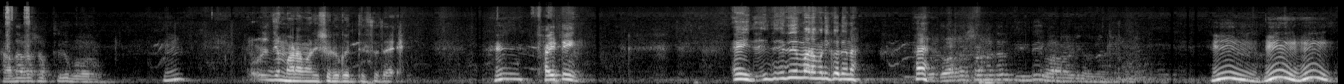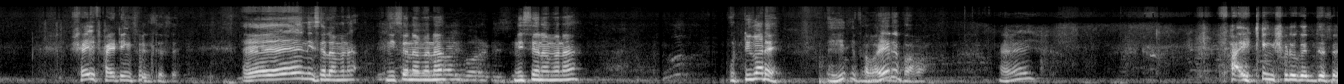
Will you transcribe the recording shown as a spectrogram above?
সাদাটা সব থেকে বড়। হুম ওই যে মারামারি শুরু করে দিতে যায়। হুম ফাইটিং এই যে- মারামারি করে না। হ্যাঁ। হুম হুম হুম। সেই ফাইটিং চলতেছে। এ নিচে নামে না নিচে নামে না নিচে নামে না। উঠতে পারে? এই রে বাবা এই রে বাবা। এই। ফাইটিং শুরু করে দিতেছে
